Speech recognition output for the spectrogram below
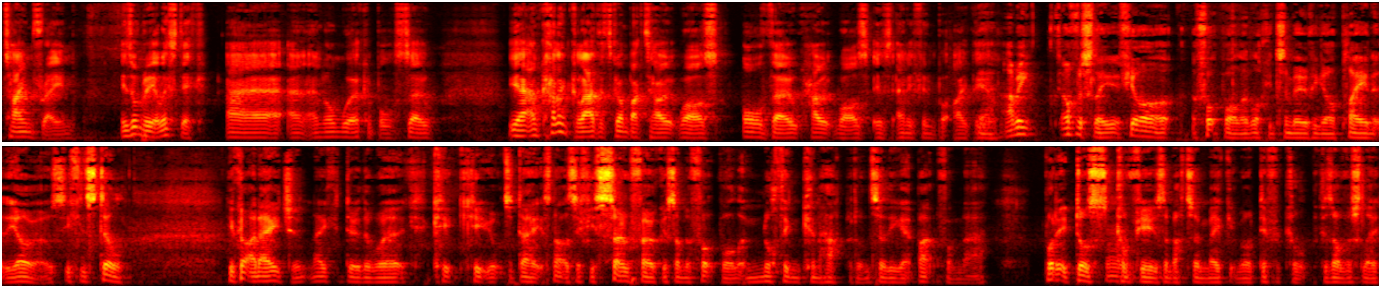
time frame is unrealistic uh, and, and unworkable. So yeah, I'm kind of glad it's gone back to how it was, although how it was is anything but ideal. Yeah, I mean, obviously, if you're a footballer looking to move and you're playing at the Euros, you can still. You've got an agent, they can do the work, keep, keep you up to date. It's not as if you're so focused on the football that nothing can happen until you get back from there. But it does mm. confuse the matter and make it more difficult because obviously,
